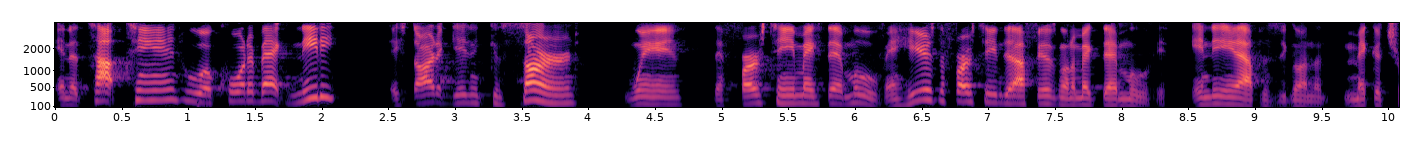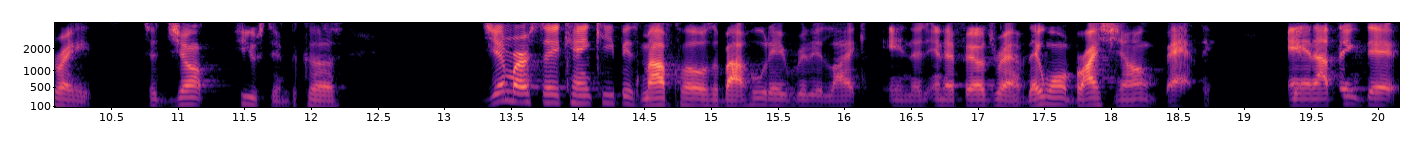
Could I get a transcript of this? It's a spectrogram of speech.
in the top 10 who are quarterback needy? They started getting concerned when the first team makes that move. And here's the first team that I feel is going to make that move. It's Indianapolis is going to make a trade to jump Houston because Jim Irsay can't keep his mouth closed about who they really like in the NFL draft. They want Bryce Young badly. And I think that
